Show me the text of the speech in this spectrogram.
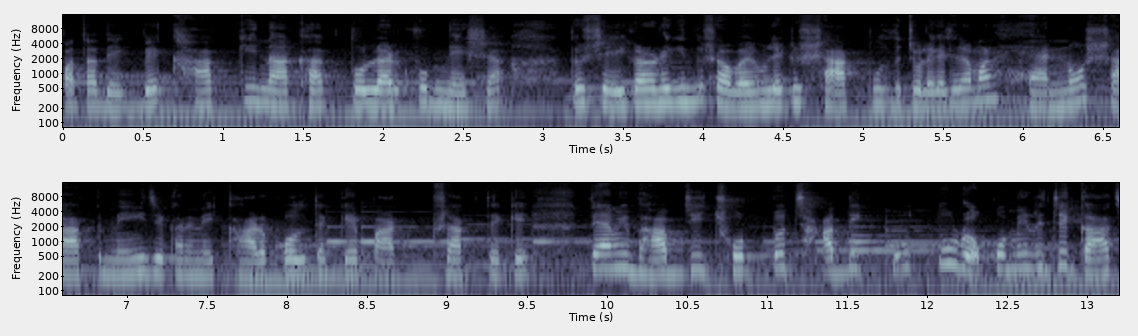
পাতা দেখবে, খাক কি না খাক তোলার খুব নেশা। তো সেই কারণে কিন্তু সবাই মিলে একটু শাক তুলতে চলে গেছিলাম। আমার হেন শাক নেই যেখানে নেই, খারকোল থেকে, পাট শাক থেকে। তাই আমি ভাবছি ছোট্ট ছাদে কত রকমের যে গাছ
